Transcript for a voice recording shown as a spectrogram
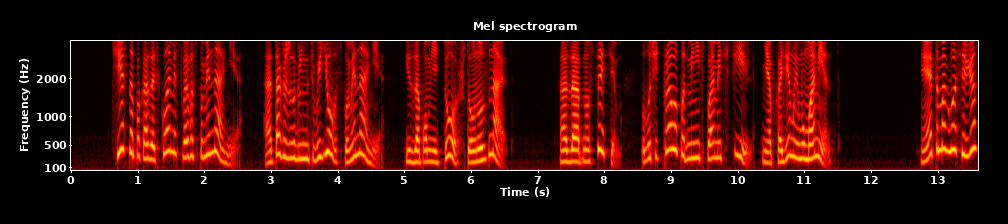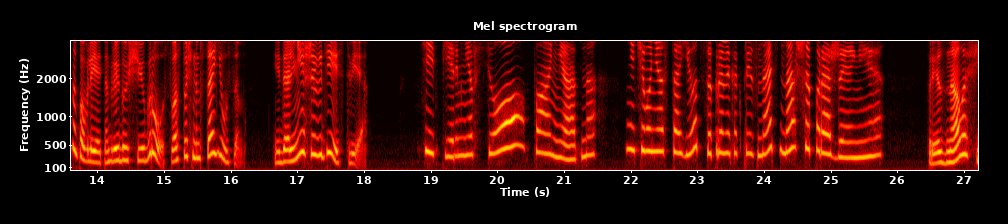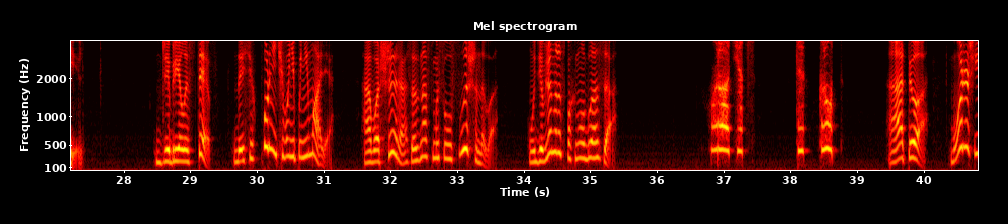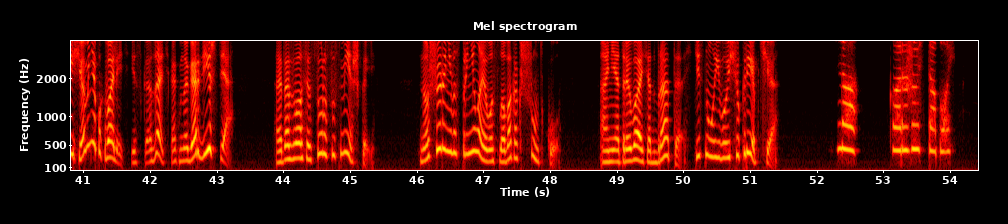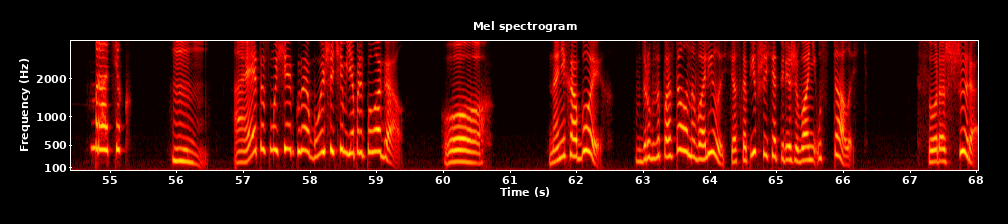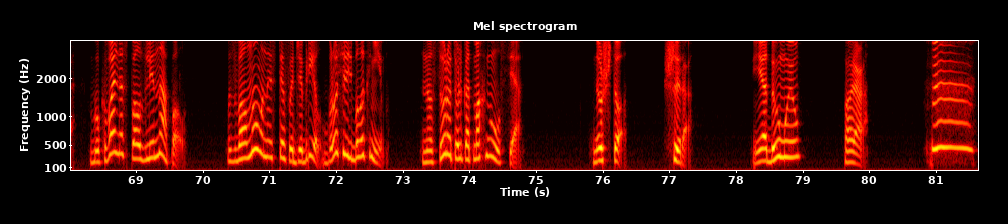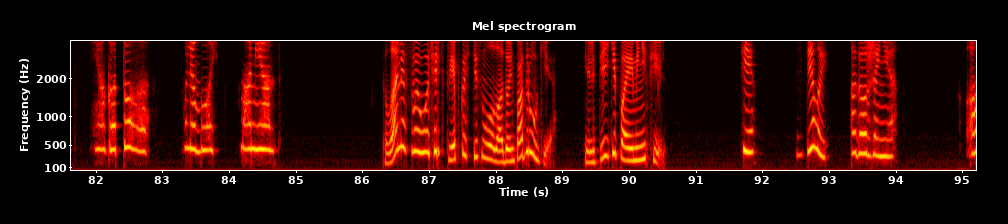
Честно показать Кламе свои воспоминания, а также заглянуть в ее воспоминания и запомнить то, что он узнает. А заодно с этим получить право подменить память Филь необходимый ему момент. Это могло серьезно повлиять на грядущую игру с Восточным Союзом и дальнейшие их действия. Теперь мне все понятно. Ничего не остается, кроме как признать наше поражение. Признала Филь. Джибрил и Стеф до сих пор ничего не понимали, а вот Шира, осознав смысл услышанного, удивленно распахнула глаза. «Братец, ты крут!» «А то! Можешь еще меня похвалить и сказать, как много гордишься!» Отозвался Сура с усмешкой. Но Шира не восприняла его слова как шутку. А не отрываясь от брата, стиснула его еще крепче. «Да, горжусь тобой, братик». «Хм, а это смущает куда больше, чем я предполагал. Ох!» На них обоих вдруг запоздало навалилась вся скопившаяся от переживаний усталость. Сора с Шира буквально сползли на пол. Взволнованные Стеф и Джибрил бросились было к ним, но Сора только отмахнулся. «Ну что, Шира, я думаю, пора». Ммм, я готова в любой момент. Кламя, в свою очередь, крепко стиснула ладонь подруги, эльфийки по имени Филь. Фи, сделай одолжение. А,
